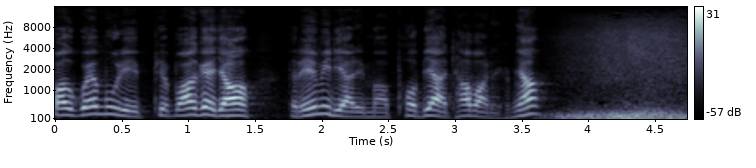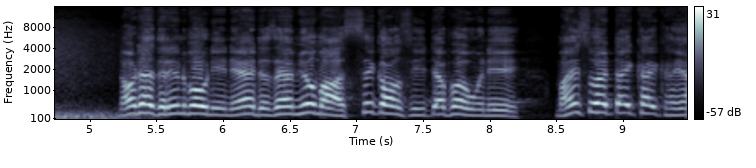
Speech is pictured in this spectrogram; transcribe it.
ပောက်ကွဲမှုတွေဖြစ်ပွားခဲ့ကြောင်းသတင်းမီဒီယာတွေမှာဖော်ပြထားပါတယ်ခင်ဗျာနောက်ထပ်သတင်းတစ်ပုဒ်အနေနဲ့ဒဇယ်မြို့မှာစစ်ကောင်စီတပ်ဖွဲ့ဝင်တွေမိုင်းဆွဲတိုက်ခိုက်ခံရ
